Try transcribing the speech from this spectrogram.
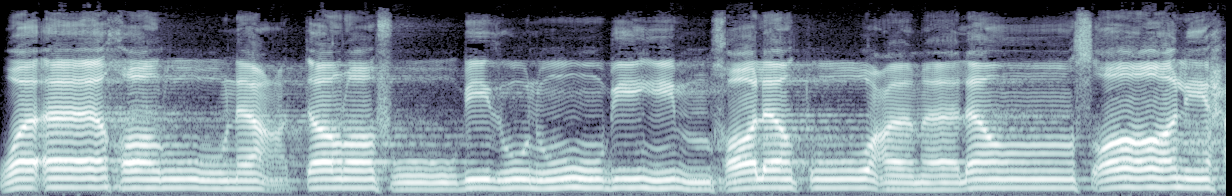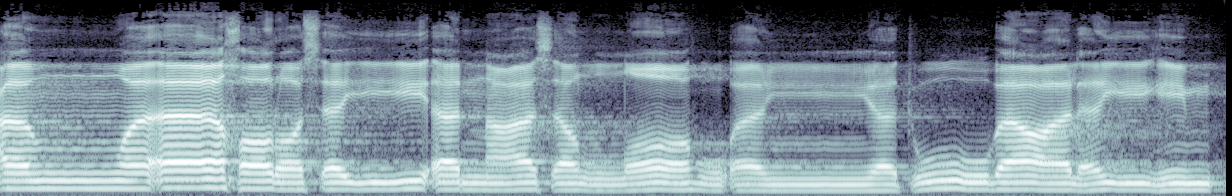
وآخرون اعترفوا بذنوبهم خلطوا عملا صالحا وآخر سيئا عسى الله أن يتوب عليهم.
